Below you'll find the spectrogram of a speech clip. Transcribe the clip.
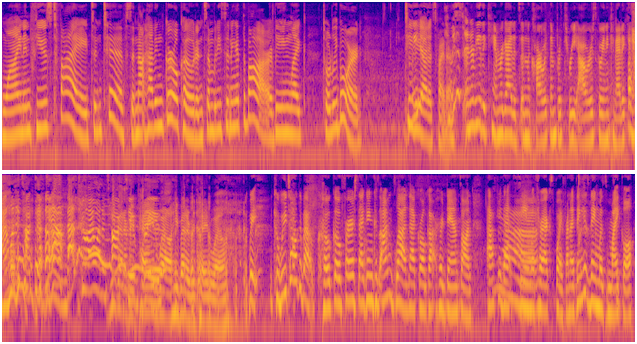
wine infused fights and tiffs, and not having girl code, and somebody sitting at the bar being like totally bored. Can we TV at its finest. Can we just interview the camera guy that's in the car with them for three hours going to Connecticut? I want to talk to him. That's who I want to He talk better to. be paid please. well. He better be paid well. Wait, could we talk about Coco for a second? Because I'm glad that girl got her dance on after that scene with her ex boyfriend. I think his name was Michael.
